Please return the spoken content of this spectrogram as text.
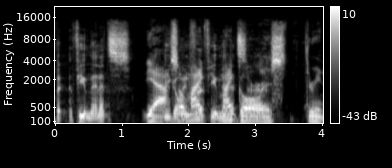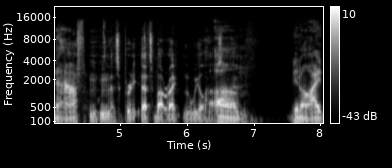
but a few minutes, Yeah, You go so in for my a few my goal or- is three and a half. hmm that's a pretty. That's about right in the wheelhouse. Um, you know, I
